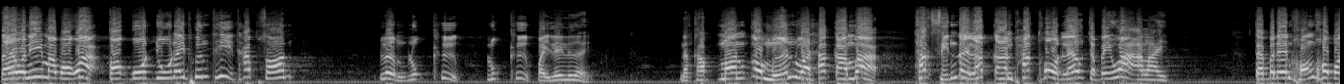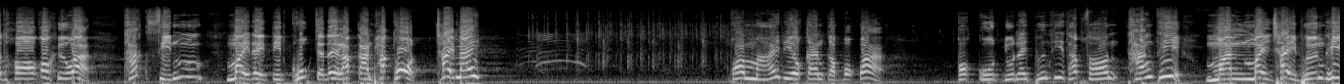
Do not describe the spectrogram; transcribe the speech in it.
แต่วันนี้มาบอกว่าเกาะกูดอยู่ในพื้นที่ทับซ้อน เริ่มลุกคืบ ลุกคืบไปเรื่อยๆนะครับ มันก็เหมือนวาทกรรมว่า ทักษิณได้รับการพักโทษแล้วจะไปว่าอะไร แต่ประเด็นของคอปทก็คือว่า ทักษิณไม่ได้ติดคุกจะได้รับการพักโทษ ใช่ไหมความหมายเดียวกันกับบอกว่า ก็กูดอยู่ในพื้นที่ทับซ้อน ทั้งที่มันไม่ใช่พื้นที่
